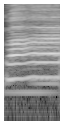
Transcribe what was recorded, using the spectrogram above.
Why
